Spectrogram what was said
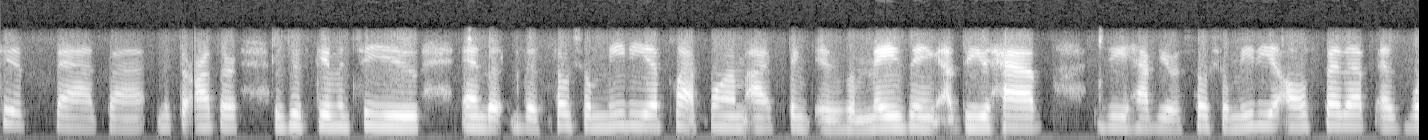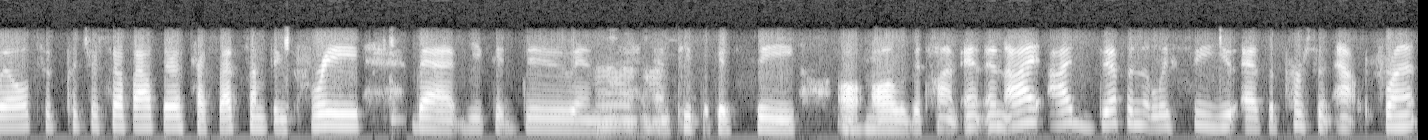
tips that uh, Mr. Arthur has just given to you, and the the social media platform I think is amazing. Uh, do you have do you have your social media all set up as well to put yourself out there? Because that's something free that you could do, and mm-hmm. and people could see all, mm-hmm. all of the time. And and I I definitely see you as a person out front.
